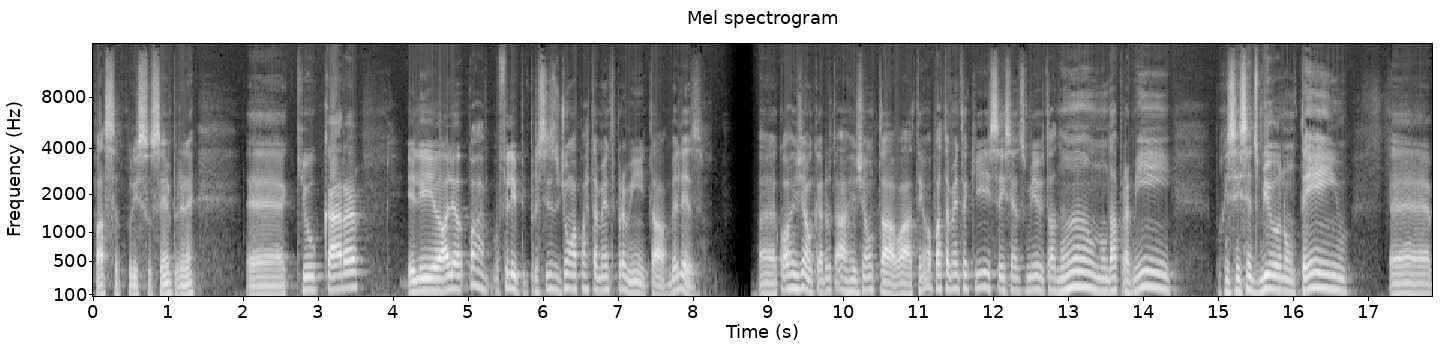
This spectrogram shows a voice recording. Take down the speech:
passa por isso sempre, né? É, que o cara ele olha, pô, Felipe, preciso de um apartamento para mim e tal, beleza. É, qual região? Quero ah, região tal. Ah, tem um apartamento aqui, 600 mil e tal. Não, não dá para mim, porque 600 mil eu não tenho. É,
